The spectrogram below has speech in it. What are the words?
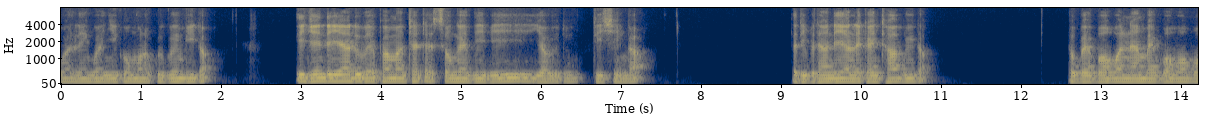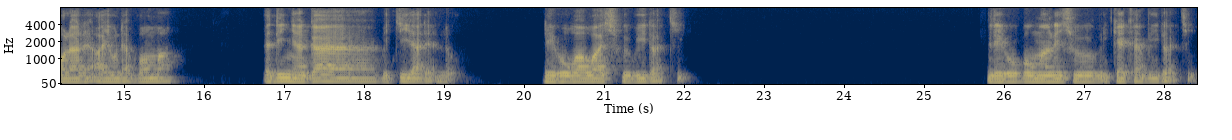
ကွယ်လင်ကွယ်ညီကုံမလို့ကွယ်ကွင်းပြီးတော့ဒီချင်းတရားတို့ပဲဖမှထက်တဲ့ဆုံးခဲ့ပြီးပြီရောက်ရည်ဒီရှင်က တတိပဒံတရားလက်ကင်ထားပြီးတော့ဘုပဲဘောဘောနံပဲဘောဘောပေါ်လာတဲ့အာယုန်တဲ့ဘောမှာတတိညာကပြီးကြည်ရတဲ့အလို့လေကိုဝါဝါရှူပြီးတော့ကြည်လေကိုပုံမှန်လေးရှူပြီးကက်ခတ်ပြီးတော့ကြည်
